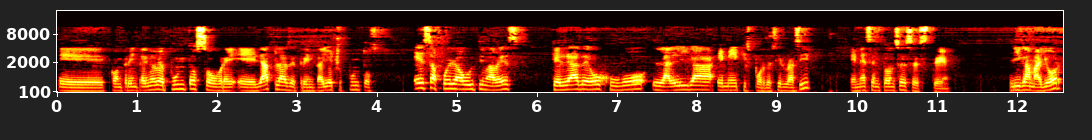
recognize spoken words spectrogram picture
eh, con 39 puntos sobre el Atlas de 38 puntos. Esa fue la última vez que el ADO jugó la Liga MX, por decirlo así. En ese entonces, este, Liga Mayor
